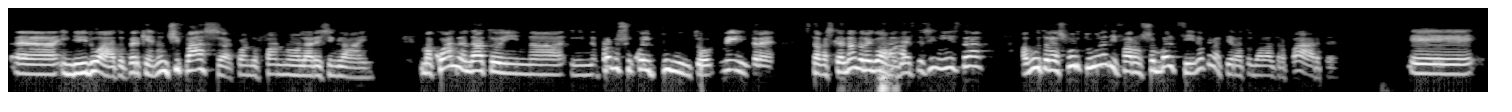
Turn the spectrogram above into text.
eh, individuato perché non ci passa quando fanno la racing line, ma quando è andato in, in, proprio su quel punto, mentre stava scaldando le gomme destra e sinistra, ha avuto la sfortuna di fare un sobbalzino che l'ha tirato dall'altra parte. E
